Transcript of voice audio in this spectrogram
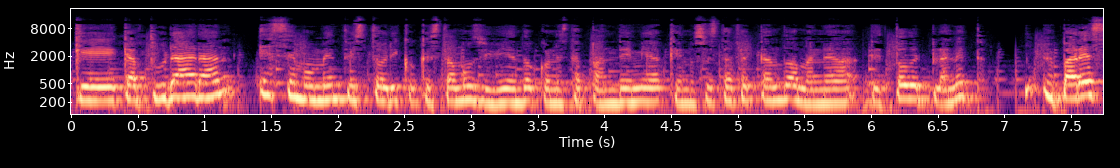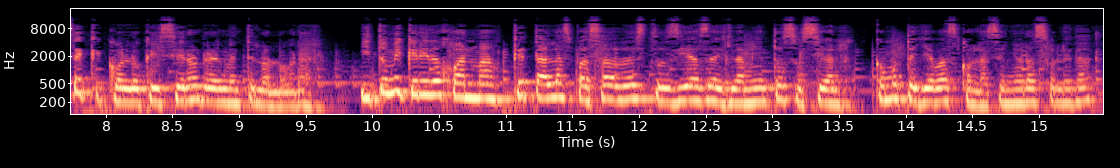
que capturaran ese momento histórico que estamos viviendo con esta pandemia que nos está afectando a manera de todo el planeta. Me parece que con lo que hicieron realmente lo lograron. Y tú, mi querido Juanma, ¿qué tal has pasado estos días de aislamiento social? ¿Cómo te llevas con la señora Soledad?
